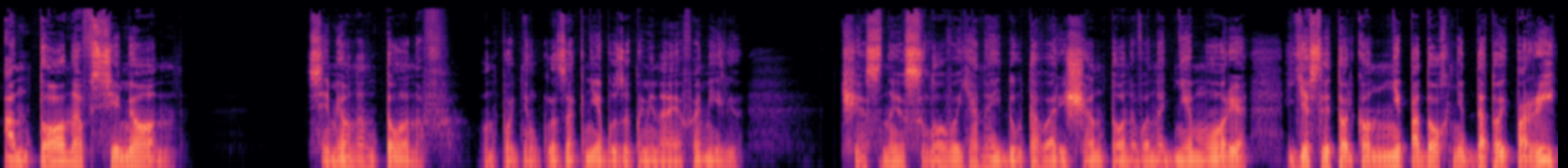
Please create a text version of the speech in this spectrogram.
Антонов Семен. Семен Антонов. Он поднял глаза к небу, запоминая фамилию. Честное слово, я найду товарища Антонова на дне моря, если только он не подохнет до той поры,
